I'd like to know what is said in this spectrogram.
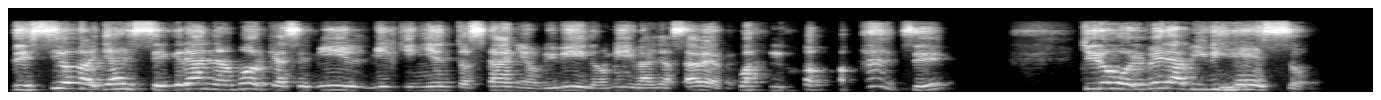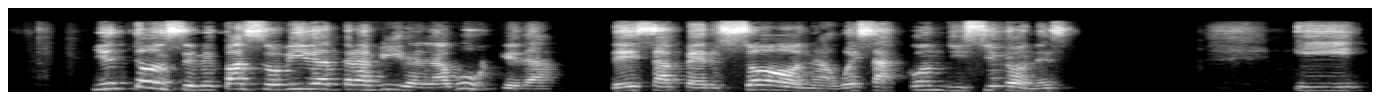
Deseo hallar ese gran amor que hace mil, mil quinientos años vivido, mí, vaya a saber cuándo, ¿sí? Quiero volver a vivir eso. Y entonces me paso vida tras vida en la búsqueda de esa persona o esas condiciones y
